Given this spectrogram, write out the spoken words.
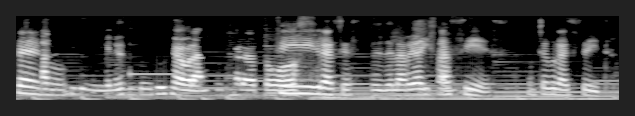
Pero... un abrazo para todos. Sí, gracias. Desde larga distancia. Así es. Muchas gracias, Edita.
